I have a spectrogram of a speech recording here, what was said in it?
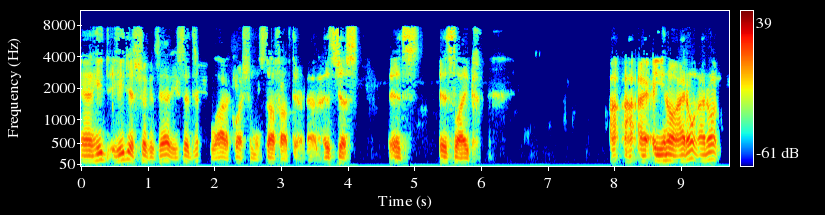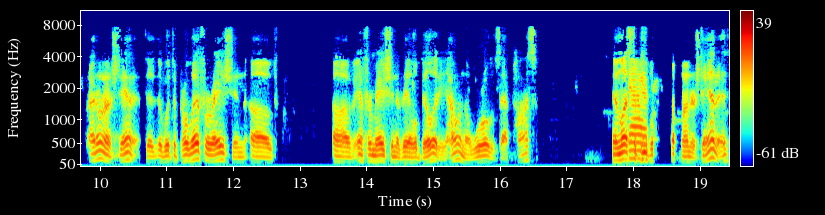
and he he just shook his head. He said, "There's a lot of questionable stuff out there, man. It's just it's it's like I, I you know I don't I don't I don't understand it. The, the, with the proliferation of of information availability, how in the world is that possible? unless yeah. the people don't understand it.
